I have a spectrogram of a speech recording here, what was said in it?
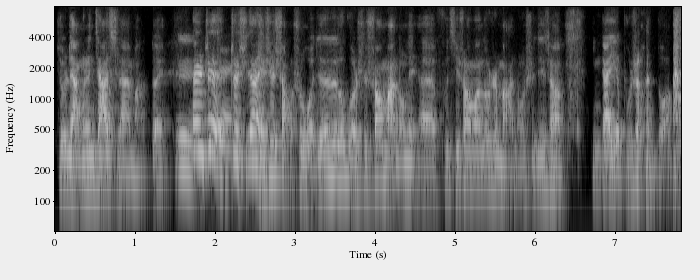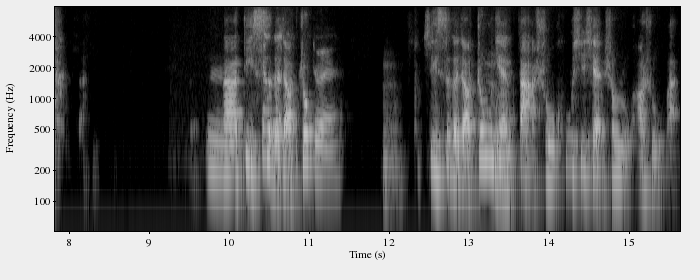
就是两个人加起来嘛，对，嗯，但是这这实际上也是少数，我觉得如果是双码农，呃，夫妻双方都是码农，实际上应该也不是很多吧。嗯，那第四个叫中，对，嗯，第四个叫中年大叔呼吸线，收入二十五万。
